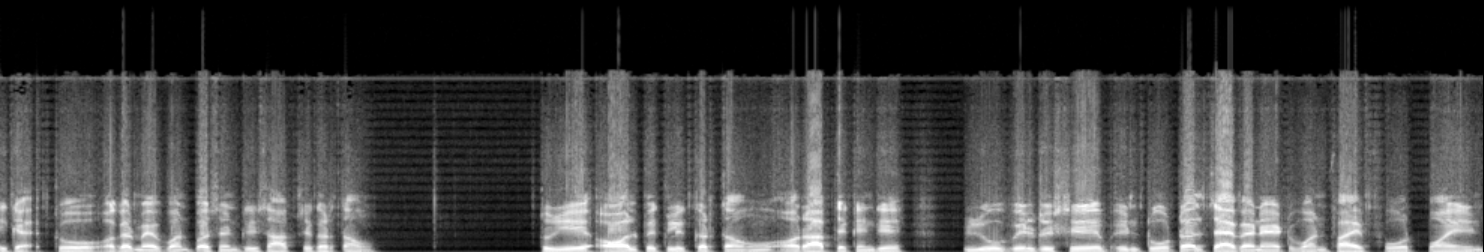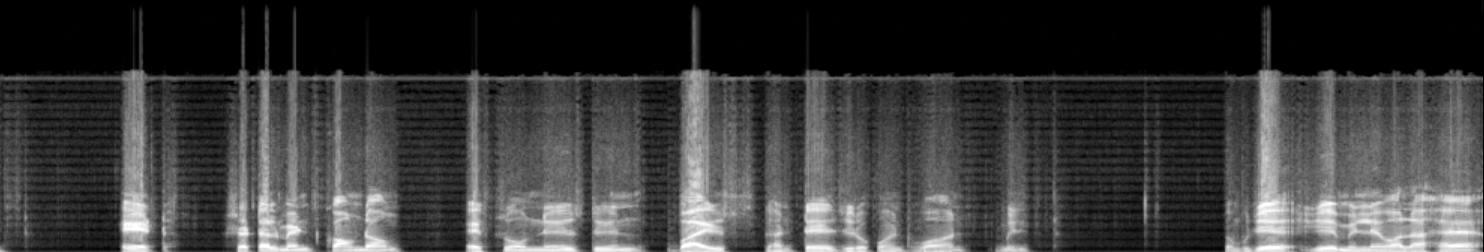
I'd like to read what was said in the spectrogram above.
ठीक है तो अगर मैं 1 परसेंट के हिसाब से करता हूँ तो ये ऑल पे क्लिक करता हूँ और आप देखेंगे you will receive in total seven eight one five four point eight settlement countdown एक सौ उन्नीस दिन, बाईस घंटे ज़ीरो पॉइंट वन मिनट तो मुझे ये मिलने वाला है,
